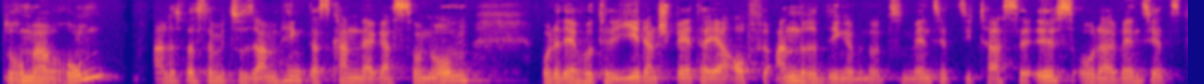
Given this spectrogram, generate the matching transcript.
drumherum, alles, was damit zusammenhängt, das kann der Gastronom oder der Hotelier dann später ja auch für andere Dinge benutzen, wenn es jetzt die Tasse ist oder wenn es jetzt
